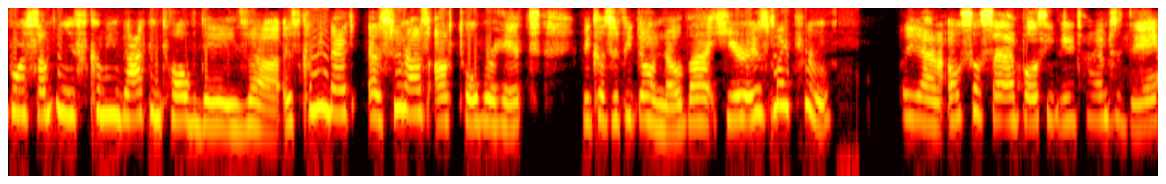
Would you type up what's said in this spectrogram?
for something that's coming back in 12 days. Uh, it's coming back as soon as October hits, because if you don't know that, here is my proof. But yeah, and also said I'm posting three times a day.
